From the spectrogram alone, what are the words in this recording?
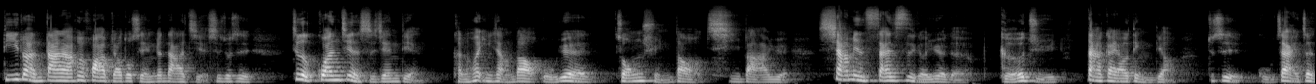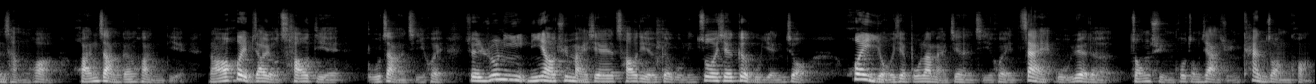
第一段大家会花比较多时间跟大家解释，就是这个关键时间点可能会影响到五月中旬到七八月，下面三四个月的格局大概要定调，就是股债正常化、缓涨跟缓跌，然后会比较有超跌补涨的机会。所以如果你你要去买一些超跌的个股，你做一些个股研究，会有一些波段买进的机会，在五月的中旬或中下旬看状况。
